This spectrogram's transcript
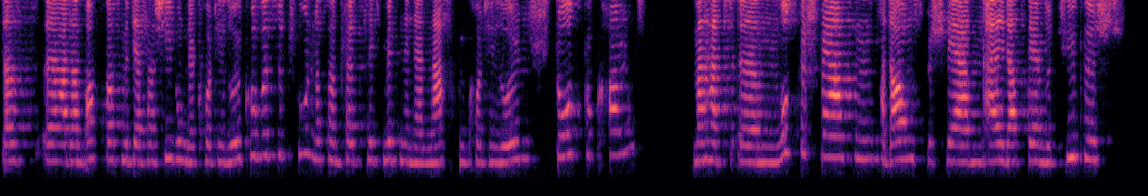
Das äh, hat dann oft was mit der Verschiebung der Cortisolkurve zu tun, dass man plötzlich mitten in der Nacht einen Cortisolstoß bekommt. Man hat ähm, Muskelschmerzen, Verdauungsbeschwerden, all das wären so typisch,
